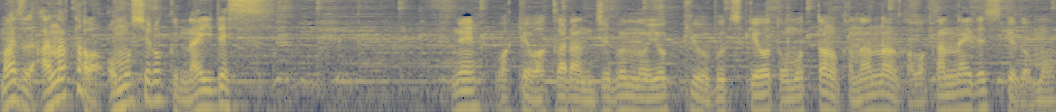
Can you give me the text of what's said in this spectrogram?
まずあなたは面白くないです。ねわけわからん。自分の欲求をぶつけようと思ったのか何なのか分かんないですけども。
